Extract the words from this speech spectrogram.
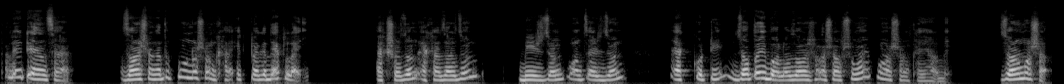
তাহলে এটা অ্যান্সার জনসংখ্যা তো পূর্ণ সংখ্যা, একটু আগে দেখলাই। একশো জন, এক হাজার জন, বিশ জন, পঞ্চাশ জন, এক কোটি, যতই বলো, জনসংখ্যা সবসময় পূর্ণ সংখ্যাই হবে। জন্মসাল,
